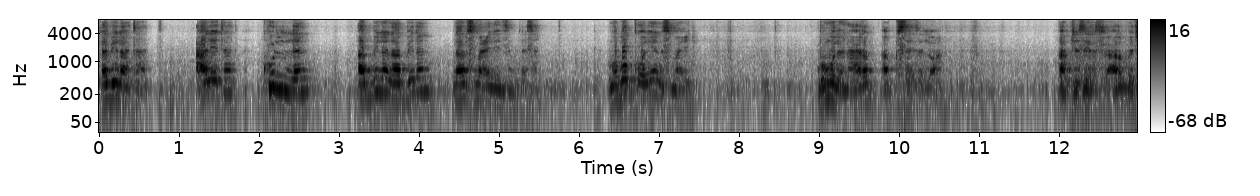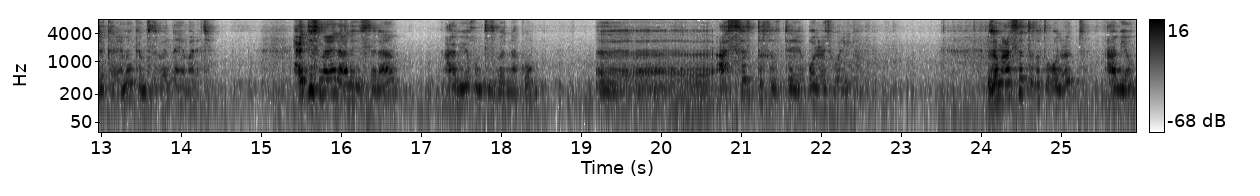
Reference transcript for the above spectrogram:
ቀቢላታት፣ ዓሌታት ኩለን ኣቢለን ኣቢለን ናብ እስማዒል እየን ዝምለሳ። መበቆሊኤን እስማዒል እዩ። ብሙሉኤን ዓረብ ኣብ ክሳይ ዘለዋ ኣብ ጀዚረት ኣልዓረብ በጀካ የመን ከምቲ ዝበልናዮ ማለት እዩ። ሕጂ እስማዒል ዓለይሂ ሰላም ዓብዩ ከምቲ ዝበልናኩም ዓሰርተ ክልተ ቆልዑት ወሊዱ። እዞም ዓሰርተ ክልተ ቆልዑት ዓብዮም።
